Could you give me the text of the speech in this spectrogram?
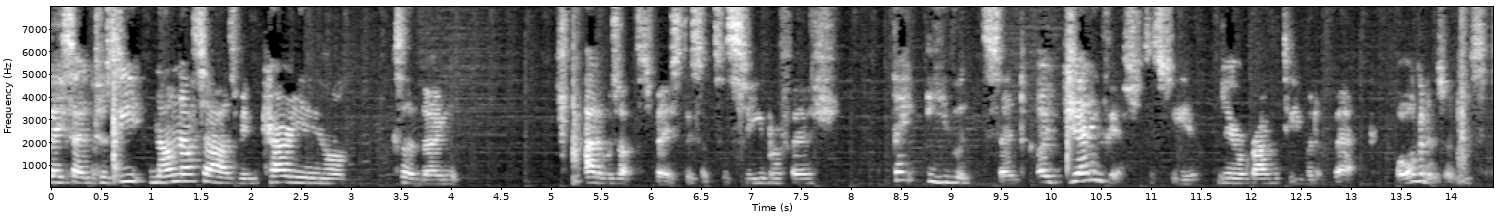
They sent to see. Now NASA has been carrying on sending and it was up to space. They sent a zebrafish. They even sent a jellyfish to see if zero gravity would affect organisms.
